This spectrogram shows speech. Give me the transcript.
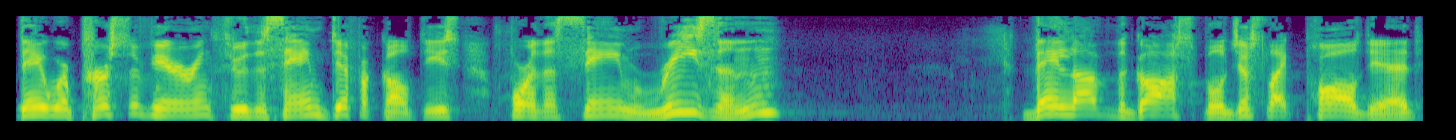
they were persevering through the same difficulties for the same reason they loved the gospel just like Paul did.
